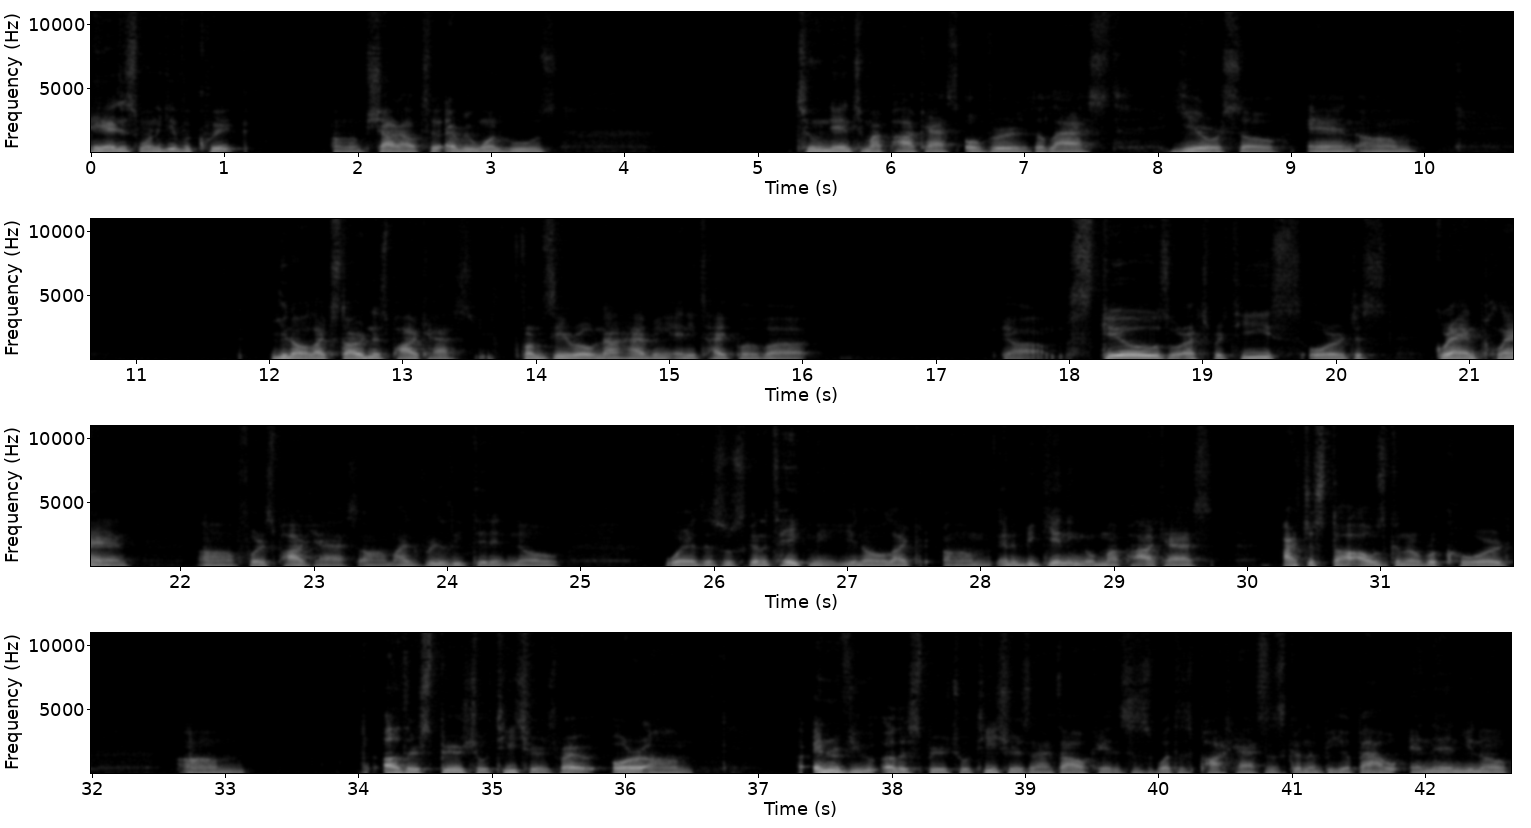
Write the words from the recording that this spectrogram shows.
Hey, I just want to give a quick um, shout out to everyone who's tuned in to my podcast over the last year or so. And, um, you know, like starting this podcast from zero, not having any type of uh, um, skills or expertise or just grand plan uh, for this podcast, um, I really didn't know where this was gonna take me. You know, like um, in the beginning of my podcast, I just thought I was gonna record um, other spiritual teachers, right, or um, interview other spiritual teachers, and I thought, okay, this is what this podcast is gonna be about. And then, you know,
